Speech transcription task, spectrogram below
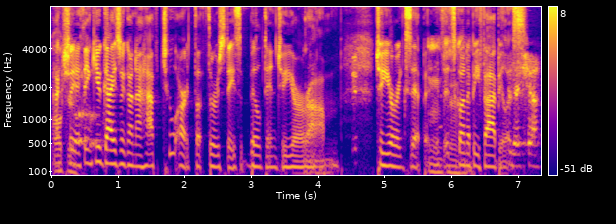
Actually, I think you guys are going to have two art th- Thursdays built into your um to your exhibit. It's- It's going to be fabulous. Yeah,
